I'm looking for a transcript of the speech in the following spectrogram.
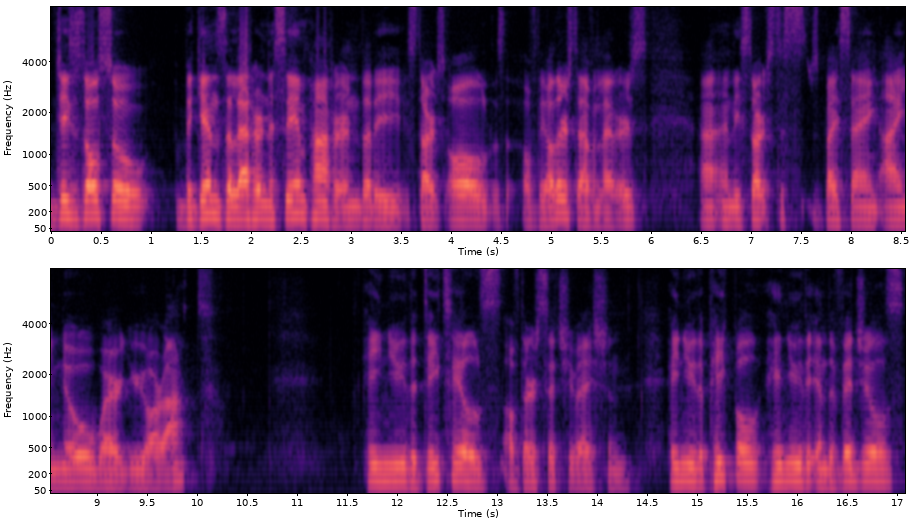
Jesus also begins the letter in the same pattern that he starts all of the other seven letters. Uh, and he starts to, by saying, I know where you are at. He knew the details of their situation. He knew the people, he knew the individuals,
